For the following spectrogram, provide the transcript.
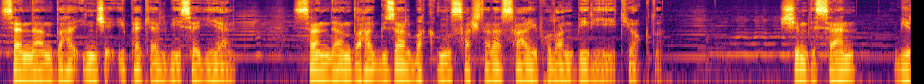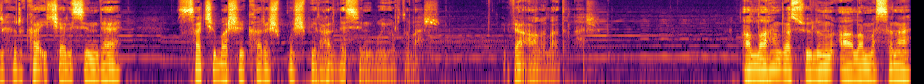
senden daha ince ipek elbise giyen, senden daha güzel bakımlı saçlara sahip olan bir yiğit yoktu. Şimdi sen bir hırka içerisinde saçı başı karışmış bir haldesin buyurdular ve ağladılar. Allah'ın Resulü'nün ağlamasına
